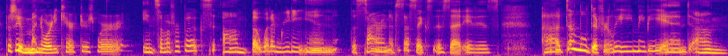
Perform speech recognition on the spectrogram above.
especially of minority characters, were in some of her books. Um, but what I'm reading in The Siren of Sussex is that it is uh, done a little differently, maybe, and um,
